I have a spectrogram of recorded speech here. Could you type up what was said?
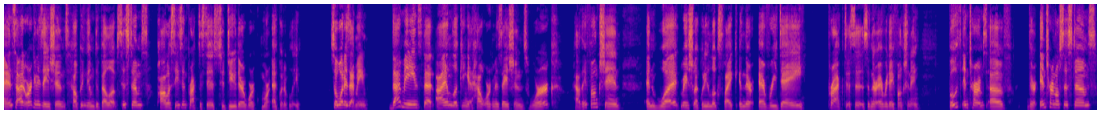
inside organizations, helping them develop systems, policies, and practices to do their work more equitably. So, what does that mean? That means that I am looking at how organizations work, how they function, and what racial equity looks like in their everyday practices and their everyday functioning, both in terms of their internal systems,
